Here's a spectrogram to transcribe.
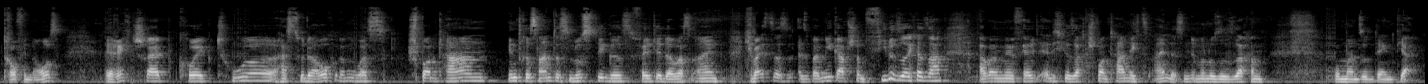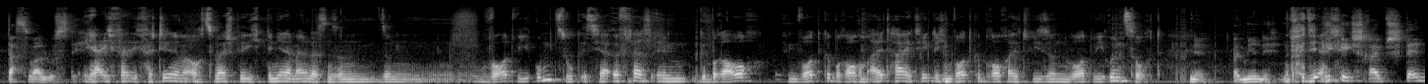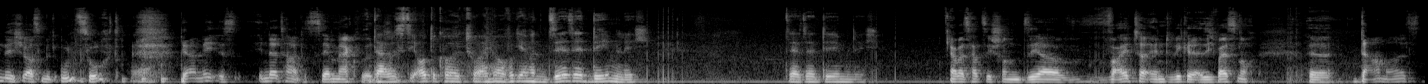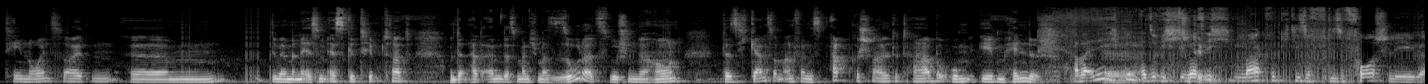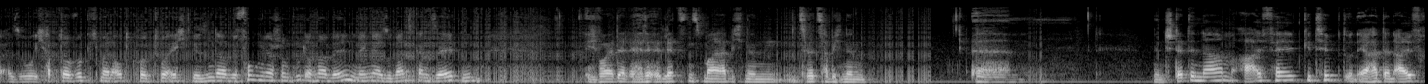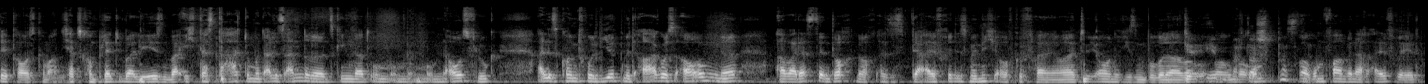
drauf hinaus. Rechtschreibkorrektur, hast du da auch irgendwas spontan, interessantes, lustiges? Fällt dir da was ein? Ich weiß, dass, also bei mir gab es schon viele solcher Sachen, aber mir fällt ehrlich gesagt spontan nichts ein. Das sind immer nur so Sachen, wo man so denkt, ja, das war lustig. Ja, ich, ich verstehe immer auch zum Beispiel, ich bin ja der Meinung, dass so ein, so ein Wort wie Umzug ist ja öfters im Gebrauch, im Wortgebrauch, im alltäglichen Wortgebrauch als wie so ein Wort wie Unzucht. Nee, bei mir nicht. Bei dir? Ich, ich schreibe ständig was mit Unzucht. Ja. ja, nee, ist in der Tat, ist sehr merkwürdig. Da ist die Autokorrektur eigentlich auch wirklich einfach sehr, sehr dämlich. Sehr, sehr dämlich. Aber es hat sich schon sehr weiterentwickelt. Also ich weiß noch, äh, damals T9-Zeiten, ähm, wenn man eine SMS getippt hat und dann hat einem das manchmal so dazwischen gehauen, dass ich ganz am Anfang es abgeschaltet habe, um eben händisch. Aber nee, ich bin, also ich, was ich mag wirklich diese, diese Vorschläge. Also ich habe da wirklich meine Autokorrektur echt, wir sind da, wir funken ja schon gut auf einer Wellenlänge, also ganz, ganz selten. Ich wollte, letztens mal habe ich einen, zuletzt habe ich einen, ähm, einen Städtenamen, Aalfeld, getippt und er hat dann Alfred draus gemacht. Ich habe es komplett überlesen, weil ich das Datum und alles andere, es ging da um, um, um, einen Ausflug, alles kontrolliert mit Argus-Augen, ne? Aber das denn doch noch, also der Alfred ist mir nicht aufgefallen, er war natürlich auch ein Riesenbrüller. Warum, ja, warum, warum, warum fahren wir nach Alfred?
